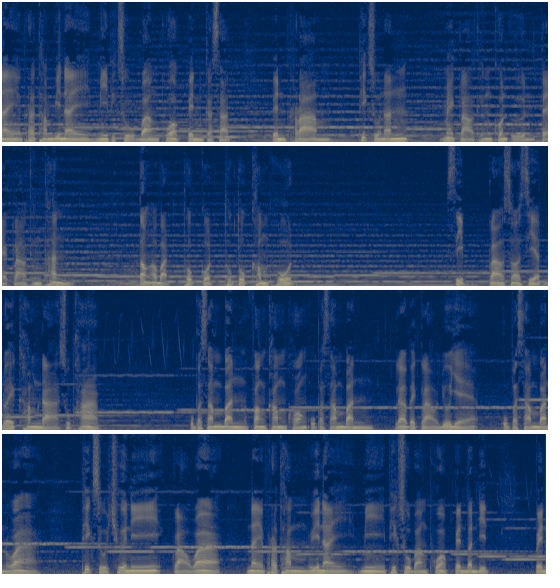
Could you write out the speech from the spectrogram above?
ในพระธรรมวินัยมีภิกษุบางพวกเป็นกษัตริย์ เป็นพราหมณ์ ภิกษุนั้นไม่กล่าวถึงคนอื่นแต่กล่าวถึงท่าน ต้องอบัตทุกกฎทุกๆคำพูด 10. กล่าวส่อเสียดด้วยคำด่าสุภาพ อุปสัมบันฟังคำของอุปสัมบันแล้วไปกล่าวยุแย่ อุปสัมบันว่า ภิกษุชื่อนี้กล่าวว่า ในพระธรรมวินัยมีภิกษุบางพวกเป็นบัณฑิต เป็น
